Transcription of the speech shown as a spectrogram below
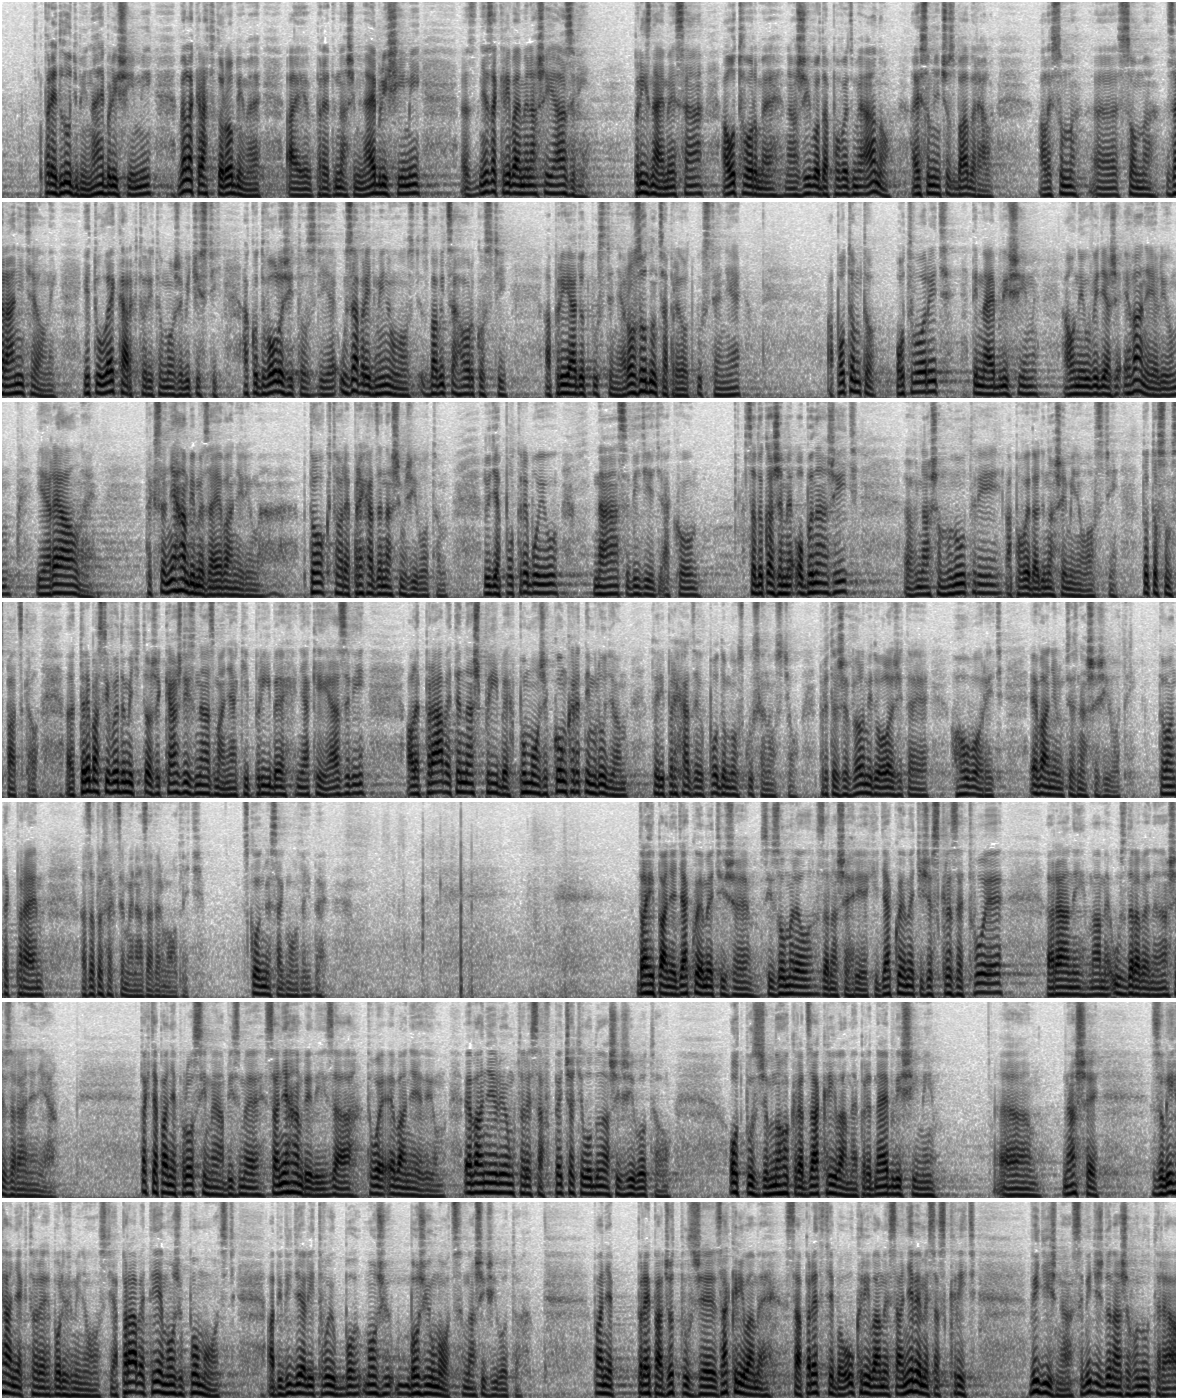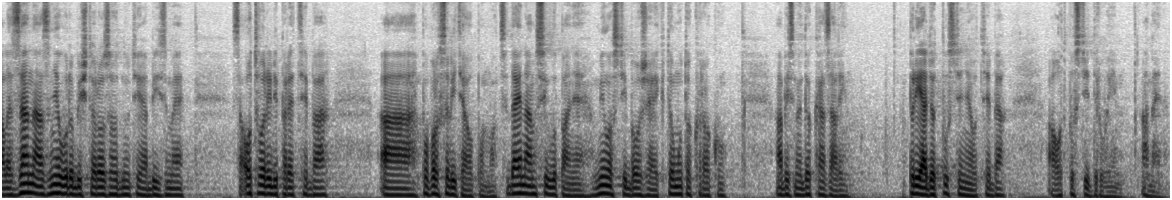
pred ľuďmi, najbližšími. Veľakrát to robíme aj pred našimi najbližšími. Nezakrývajme naše jazvy. Priznajme sa a otvorme náš život a povedzme áno, aj som niečo zbabral, ale som, e, som zraniteľný. Je tu lekár, ktorý to môže vyčistiť. Ako dôležitosť je uzavrieť minulosť, zbaviť sa horkosti a prijať odpustenie, rozhodnúť sa pre odpustenie a potom to otvoriť tým najbližším a oni uvidia, že evanelium je reálne, tak sa nehambíme za evanelium. To, ktoré prechádza našim životom. Ľudia potrebujú nás vidieť, ako sa dokážeme obnážiť v našom vnútri a povedať o našej minulosti. Toto som spackal. Treba si uvedomiť to, že každý z nás má nejaký príbeh, nejaké jazvy, ale práve ten náš príbeh pomôže konkrétnym ľuďom, ktorí prechádzajú podobnou skúsenosťou. Pretože veľmi dôležité je hovoriť evanilium cez naše životy. To vám tak prajem a za to sa chceme na záver modliť. Skloňme sa k modlitbe. Drahý Pane, ďakujeme Ti, že si zomrel za naše hriechy. Ďakujeme Ti, že skrze Tvoje rány máme uzdravené naše zranenia. Tak ťa, Pane, prosíme, aby sme sa nehambili za Tvoje evanílium. Evanílium, ktoré sa vpečatilo do našich životov. Odpust, že mnohokrát zakrývame pred najbližšími e, naše zlyhania, ktoré boli v minulosti. A práve tie môžu pomôcť, aby videli Tvoju Bo- Božiu moc v našich životoch. Pane, prepáč, odpust, že zakrývame sa pred Tebou, ukrývame sa a nevieme sa skryť. Vidíš nás, vidíš do nášho vnútra, ale za nás neurobiš to rozhodnutie, aby sme sa otvorili pred Teba a poprosili ťa o pomoc. Daj nám silu, Pane, v milosti Božej k tomuto kroku, aby sme dokázali prijať odpustenie od Teba a odpustiť druhým. Amen.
